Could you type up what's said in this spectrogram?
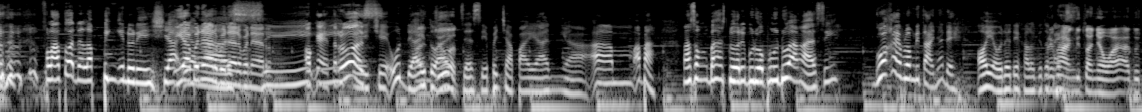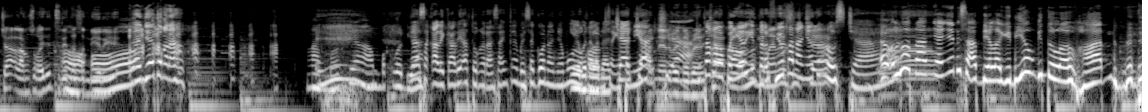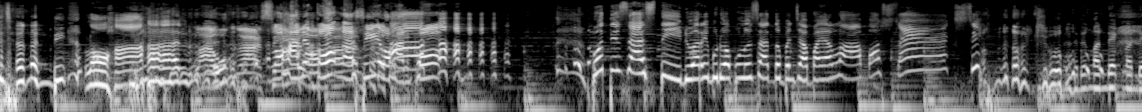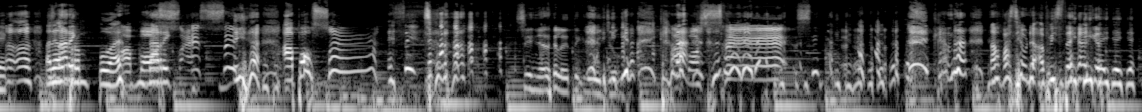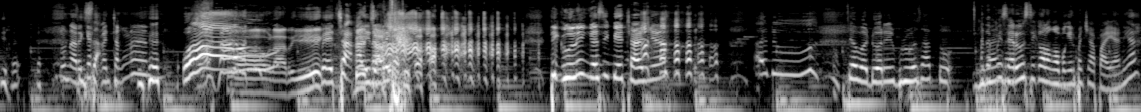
Fla tuh adalah pink Indonesia. Iya, ya benar, benar, benar. Oke, Ih, terus. kece. Udah itu Lanjut. aja sih pencapaiannya. Em, apa? Langsung bahas 2022 nggak sih? gue kayak belum ditanya deh. Oh ya udah deh kalau gitu yang ditanya wae atuh Cak, langsung aja cerita sendiri. Oh, Lanjut tuh karena ngambek ya ngambek lo dia. Nggak sekali-kali atau ngerasain kan biasa gue nanya Iya, mulu kalau benar-benar. misalnya penyiar. Kita kalau penyiar interview kan nanya terus, Ca. Eh, lu nanyanya di saat dia lagi diam gitu loh, Han. Jangan di lohan. Lauk nggak sih? Lohannya kok nggak sih? Lohan kok. Putih Sasti 2021 pencapaian lo apa seksi? Aduh. Ada ngondek ngondek. Tarik. perempuan. Apa Narik. sesi? Iya, apa sih? Sih? Sih nyata letik di ujung. Iya, karena Apa sesi? karena nafasnya udah habis teh kan. Iya iya iya. iya. Lu nariknya Sisa. kencengan. Wow. Wow, narik. Beca kali Beca. narik. Diguling gak sih becanya? Aduh. Coba 2021. Gimana? Tapi serius sih kalau ngomongin pencapaian ya.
